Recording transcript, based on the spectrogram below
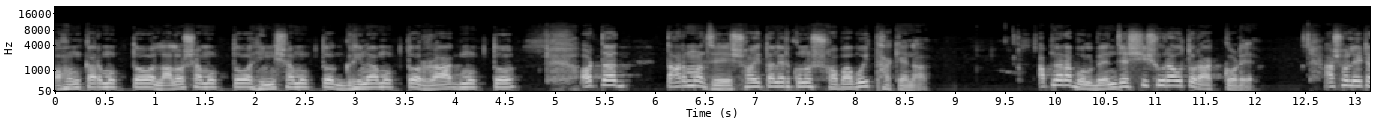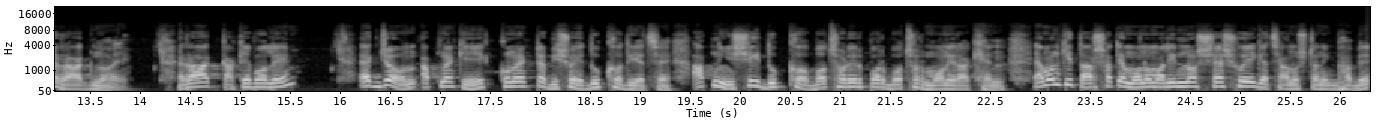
অহংকারমুক্ত, লালসামুক্ত, হিংসামুক্ত, ঘৃণামুক্ত, রাগমুক্ত। অর্থাৎ তার মাঝে শয়তানের কোনো স্বভাবই থাকে না। আপনারা বলবেন যে শিশুরাও তো রাগ করে। আসলে এটা রাগ নয়। রাগ কাকে বলে? একজন আপনাকে কোনো একটা বিষয়ে দুঃখ দিয়েছে। আপনি সেই দুঃখ বছরের পর বছর মনে রাখেন। এমনকি তার সাথে মনোমালিন্য শেষ হয়ে গেছে আনুষ্ঠানিকভাবে।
